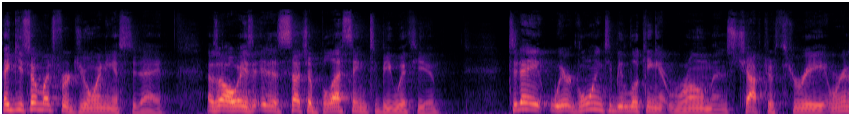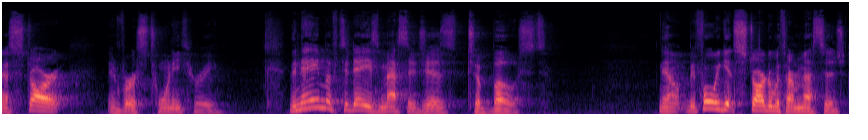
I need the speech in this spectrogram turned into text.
Thank you so much for joining us today. As always, it is such a blessing to be with you. Today, we're going to be looking at Romans chapter 3, and we're going to start in verse 23. The name of today's message is To Boast. Now, before we get started with our message,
